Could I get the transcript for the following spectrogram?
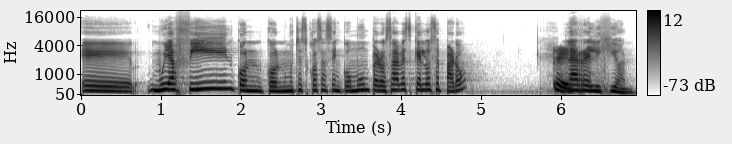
eh, muy afín, con, con muchas cosas en común, pero ¿sabes qué lo separó? ¿Qué? La religión.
